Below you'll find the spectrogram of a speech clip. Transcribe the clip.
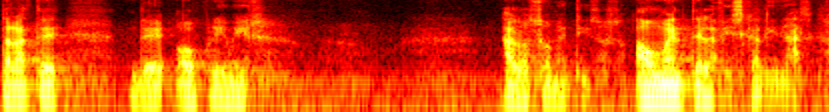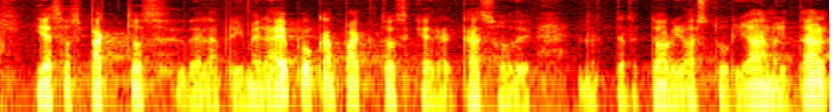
trate de oprimir a los sometidos, aumente la fiscalidad. Y esos pactos de la primera época, pactos que era el caso del territorio asturiano y tal,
